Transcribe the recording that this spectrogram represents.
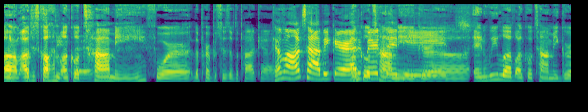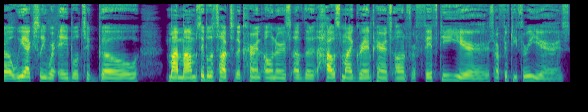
Um, I'll just call him Uncle Tommy for the purposes of the podcast. Come on, Tommy girl. Uncle birthday, Tommy, bitch. girl. And we love Uncle Tommy, girl. We actually were able to go. My mom was able to talk to the current owners of the house my grandparents owned for 50 years or 53 years.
